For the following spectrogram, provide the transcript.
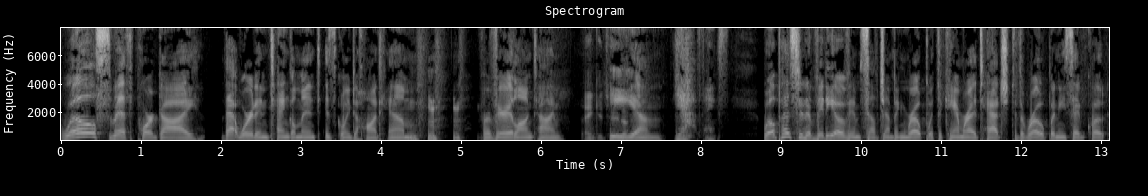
Will Smith, poor guy, that word entanglement is going to haunt him for a very long time. Thank you, Jada. He, um, yeah, thanks. Will posted a video of himself jumping rope with the camera attached to the rope, and he said, "quote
